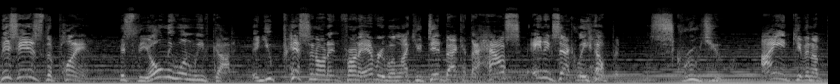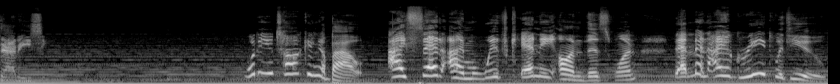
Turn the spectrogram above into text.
This is the plan. It's the only one we've got, and you pissing on it in front of everyone like you did back at the house ain't exactly helping. Well, screw you. I ain't giving up that easy. what are you talking about? I said I'm with Kenny on this one. That meant I agreed with you.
